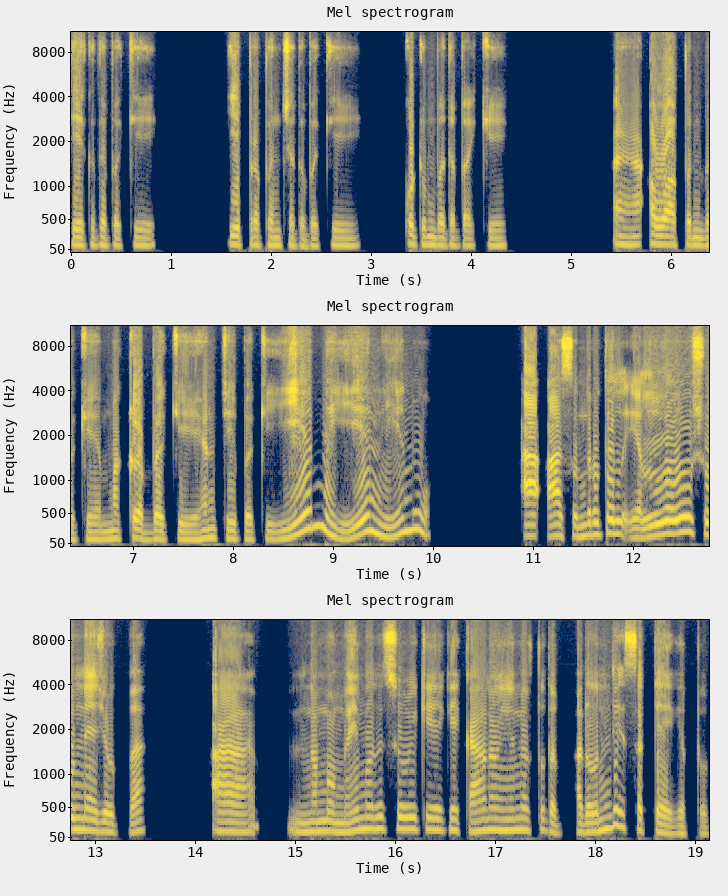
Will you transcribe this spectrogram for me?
ದೇಹದ ಬಗ್ಗೆ, ಈ ಪ್ರಪಂಚದ ಬಗ್ಗೆ, ಕುಟುಂಬದ ಬಗ್ಗೆ ಅವ್ವ ಅಪ್ಪನ ಬಗ್ಗೆ, ಮಕ್ಕಳ ಬಗ್ಗೆ, ಹೆಂಡತಿ ಬಗ್ಗೆ, ಏನು, ಏನ್, ಏನು, ಆ ಆ ಸಂದರ್ಭದಲ್ಲಿ ಎಲ್ಲವೂ ಶೂನ್ಯ ಆಗಿರುತ್ತ ಆ, ನಮ್ಮ ಮೈಮರೆಸುವಿಕೆಗೆ ಕಾರಣ ಏನಿರ್ತದ? ಅದೊಂದೇ ಸತ್ಯ ಆಗಿರ್ತದ.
